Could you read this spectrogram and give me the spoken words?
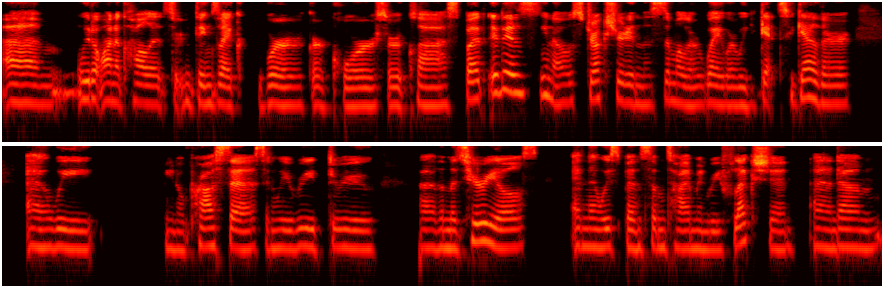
Um, we don't want to call it certain things like work or course or class, but it is, you know, structured in a similar way where we get together and we, you know, process and we read through uh, the materials and then we spend some time in reflection and um,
